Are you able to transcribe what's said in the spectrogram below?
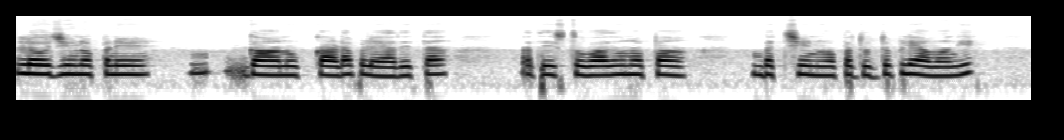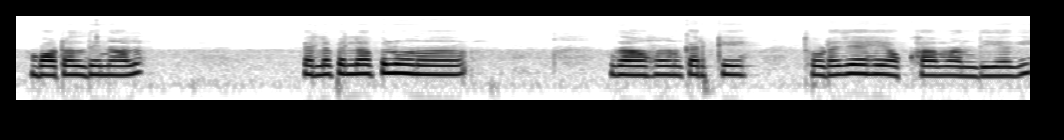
ਲਓ ਜੀ, ਹੁਣ ਆਪਣੇ ਗਾਂ ਨੂੰ ਕਾੜਾ ਪਿਲਾ ਦਿੱਤਾ ਅਤੇ ਇਸ ਤੋਂ ਬਾਅਦ ਹੁਣ ਆਪਾਂ ਬੱਚੇ ਨੂੰ ਆਪਾਂ ਦੁੱਧ ਪਿਲਾਵਾਂਗੇ ਬੋਟਲ ਦੇ ਨਾਲ। ਪਹਿਲਾਂ ਪਹਿਲਾਂ ਭਲੂਣ ਗਾਂ ਹੋਣ ਕਰਕੇ ਥੋੜ੍ਹਾ ਜਿਹਾ ਇਹ ਔਖਾ ਮੰਨਦੀ ਹੈਗੀ।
